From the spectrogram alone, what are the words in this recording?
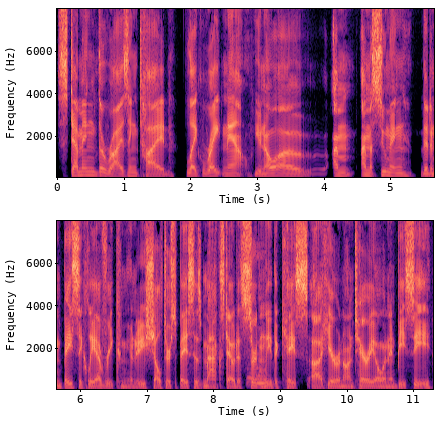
stemming the rising tide like right now? You know, uh, I'm I'm assuming that in basically every community, shelter space is maxed out. It's certainly mm-hmm. the case uh, here in Ontario and in BC.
